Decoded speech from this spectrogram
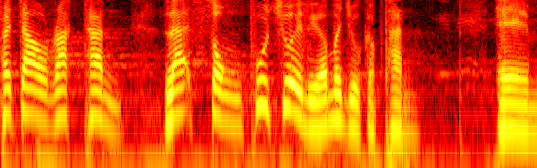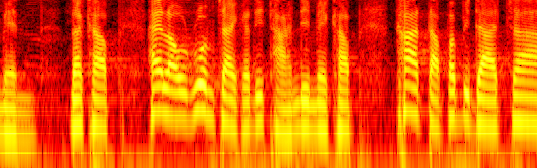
พระเจ้ารักท่านและส่งผู้ช่วยเหลือมาอยู่กับท่านเอเมนนะครับ ให้เราร่วมใจกันอธิษฐานดีไหมครับ ข้าแต่พระบิดาเจ้า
